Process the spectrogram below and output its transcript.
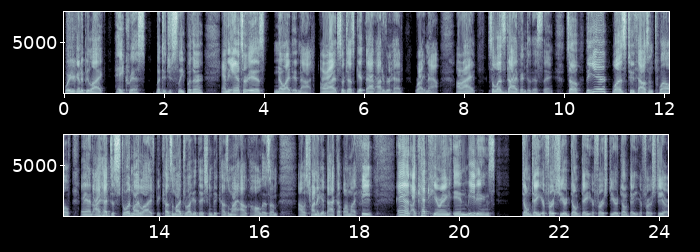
where you're gonna be like, hey Chris, but did you sleep with her? And the answer is, no, I did not, all right? So just get that out of your head right now, all right? So let's dive into this thing. So the year was 2012 and I had destroyed my life because of my drug addiction, because of my alcoholism. I was trying to get back up on my feet and I kept hearing in meetings, don't date your first year, don't date your first year, don't date your first year.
